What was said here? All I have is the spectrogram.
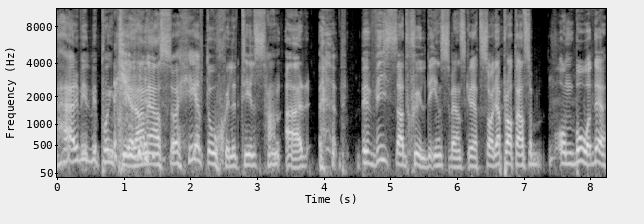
Här vill vi poängtera, han är alltså helt oskyldig tills han är bevisad skyldig i en svensk rättssal. Jag pratar alltså om både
